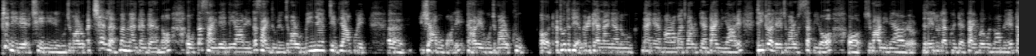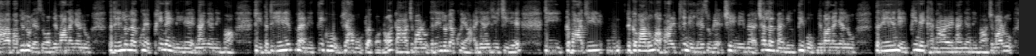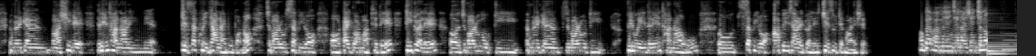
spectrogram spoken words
ဖြစ်နေတဲ့အခြေအနေတွေကိုကျမတို့အချက်လက်မှန်မှန်ကန်ကန်နော်ဟိုသက်ဆိုင်တဲ့နေရာတွေသက်ဆိုင်သူတွေကိုကျမတို့မင်းညာတင်ပြခွင့်အဲရဖို့ပေါ့လေဒါတွေကိုကျမတို့ခု အထူးသဖြင့်အမေရိကန်နိုင်ငံလိုနိုင်ငံမှာတော့မှကျမတို့ပြန်တိုက်နေရတယ်ဒီအတွက်လည်းကျမတို့ဆက်ပြီးတော့ဟောကျမအနေနဲ့ကတော့တရင်လွတ်လပ်ခွင့်တဲ့တိုက်ပွဲဝင်သွားမယ်ဒါကဘာဖြစ်လို့လဲဆိုတော့မြန်မာနိုင်ငံလိုတရင်လွတ်လပ်ခွင့်ဖိနှိပ်နေတဲ့နိုင်ငံတွေမှာဒီတရင်မှန်တွေတိဖို့ရဖို့အတွက်ပေါ့နော်ဒါကကျမတို့တရင်လွတ်လပ်ခွင့်ကအရင်ရေးကြည့်တယ်ဒီကဘာကြီးဒီကဘာလုံးမှာဘာတွေဖြစ်နေလဲဆိုတဲ့အခြေအနေမှန်အချက်လက်မှန်တွေကိုသိဖို့မြန်မာနိုင်ငံလိုတရင်တွေဖိနှိပ်ခံထားတဲ့နိုင်ငံတွေမှာကျမတို့အမေရိကန်မှာရှိတဲ့တရင်ဌာနတွေနဲ့ တင်ဆက်ခွင့်ရနိုင်ဖို့ပေါ့နော်ကျမတို့ဆက်ပြီးတော့တိုက်သွားမှာဖြစ်တယ်ဒီအတွက်လည်းကျမတို့ဒီ American ကျမတို့ဒီ VOA သတင်းဌာနကိုဟိုဆက်ပြီးတော့အားပေးကြတဲ့အတွက်လည်းကျေးဇူးတင်ပါတယ်ရှင်ဟုတ်ကဲ့ပါမင်းကျွန်တော်ရှင်ကျွန်တော်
